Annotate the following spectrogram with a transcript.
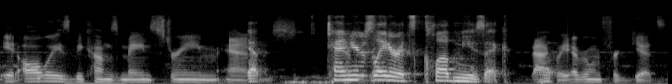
it always becomes mainstream and Yep. 10 years later it's club music. Exactly. Everyone forgets.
